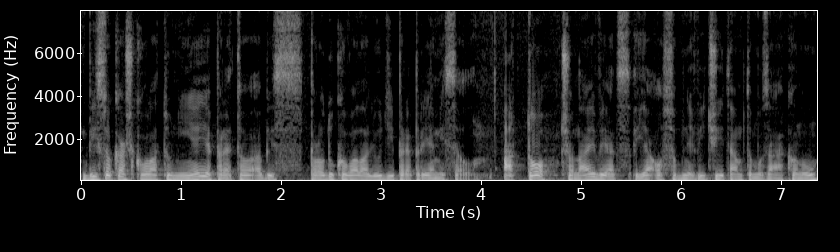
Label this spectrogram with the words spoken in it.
Vysoká škola tu nie je preto, aby produkovala ľudí pre priemysel. A to, čo najviac ja osobne vyčítam tomu zákonu,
